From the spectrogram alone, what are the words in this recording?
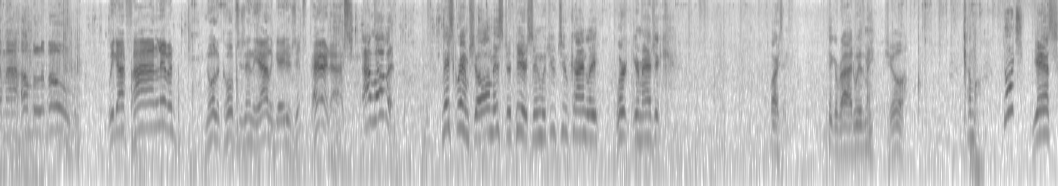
you, to uh, my humble abode. We got fine living. Ignore the corpses and the alligators. It's paradise. I love it. Miss Grimshaw, Mr. Pearson, would you two kindly work your magic? Arthur, take a ride with me. Sure. Come on. George, Yes,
